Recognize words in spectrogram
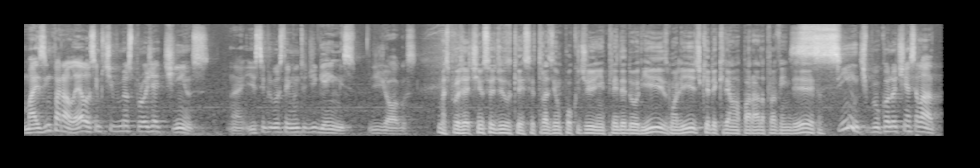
Mas em paralelo eu sempre tive meus projetinhos. Né? E eu sempre gostei muito de games, de jogos. Mas projetinho você diz o quê? Você trazia um pouco de empreendedorismo ali, de querer criar uma parada para vender? Sim, tipo, quando eu tinha, sei lá,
